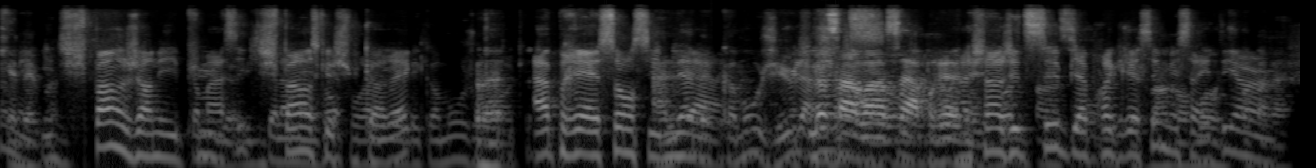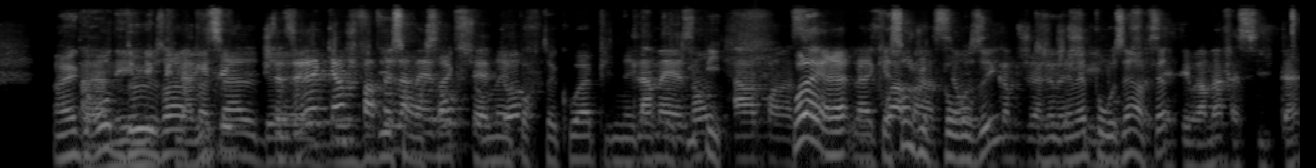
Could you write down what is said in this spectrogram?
Il dit, je pense que j'en ai plus. Je pense que je suis correct. Après ça, on s'est mis à... Là, ça a avancé après. À changer de cible puis à progresser, mais ça a été un un gros deux heures total de, je te dirais, quand je partais de la maison, sac sur n'importe quoi. Puis de la maison puis, voilà la, question que je vais te poser, que je n'ai jamais posée en fait. C'était vraiment facilitant.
